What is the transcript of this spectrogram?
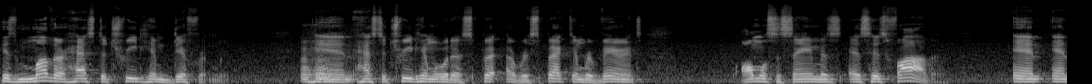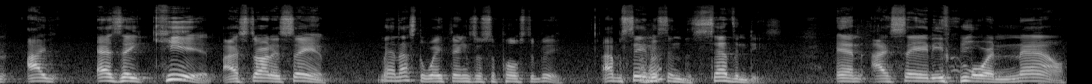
his mother has to treat him differently mm-hmm. and has to treat him with a, spe- a respect and reverence almost the same as, as his father. And, and I as a kid, I started saying, man, that's the way things are supposed to be. I've been saying this in the 70s. And I say it even more now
